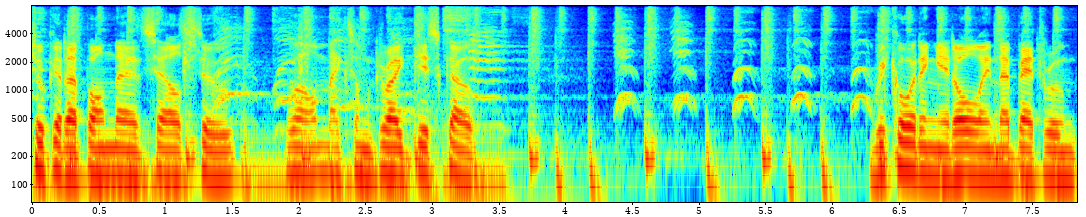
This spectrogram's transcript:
took it up on themselves to, well, make some great disco. Recording it all in their bedroom,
